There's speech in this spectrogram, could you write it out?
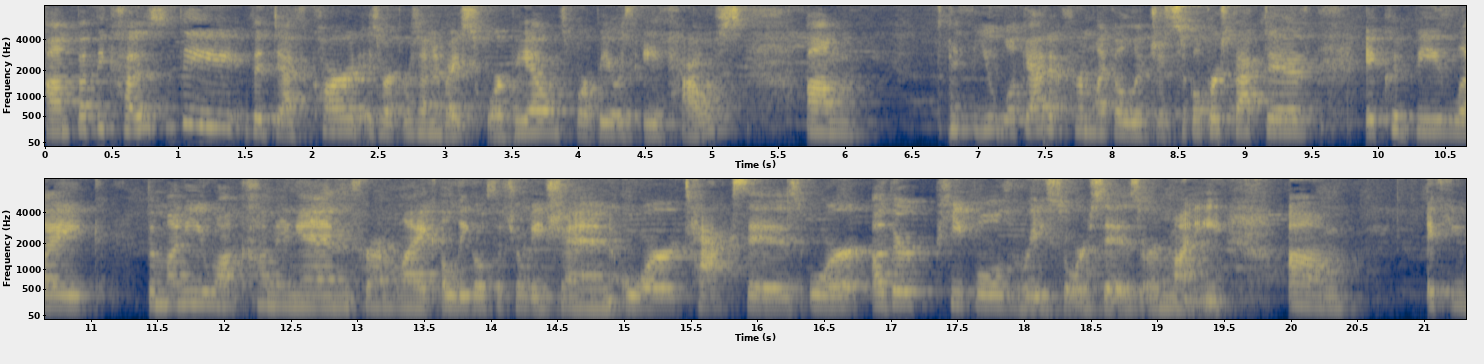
Um, but because the the death card is represented by Scorpio and Scorpio is eighth house, um, if you look at it from like a logistical perspective, it could be like the money you want coming in from like a legal situation or taxes or other people's resources or money. Um, if you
